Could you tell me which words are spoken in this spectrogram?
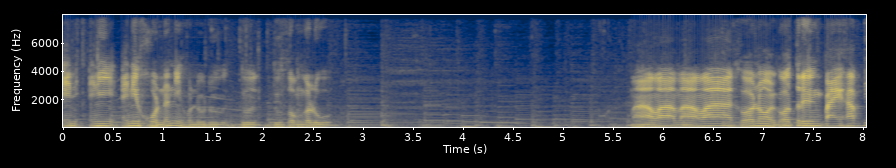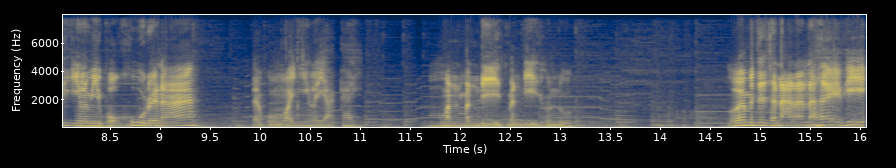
ไอ้นี่ไอ้นี่ไอ้นี่คนนั่นนี่คนดูดูดูดูทรงก็รู้ มาว่ามาว่าโคโนดโคตรึงไปครับที่จริงเรามีพกคู่ด้วยนะ แต่ผมว่ายิงระยะใกล้ มันมันดีดมันดีดคนดู เฮ้ยมันจะชนะแล้วนะเฮ้ยพี่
